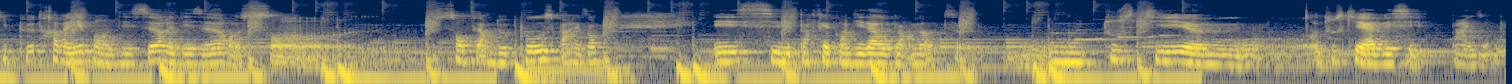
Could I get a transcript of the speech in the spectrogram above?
qui peut travailler pendant des heures et des heures sans faire de pause par exemple. Et c'est le parfait candidat au burn-out ou tout ce qui est, euh, tout ce AVC par exemple.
